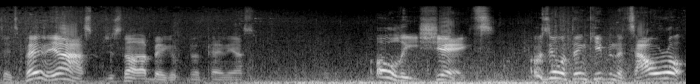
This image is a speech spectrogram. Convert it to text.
So it's a pain in the ass, just not that big of a pain in the ass. Holy shit! That was the only thing keeping the tower up.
